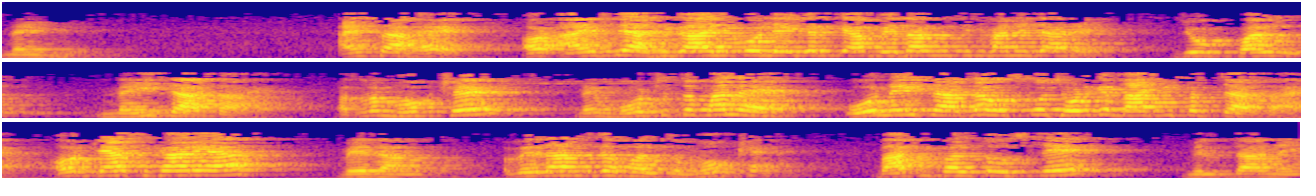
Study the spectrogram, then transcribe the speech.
नहीं है। ऐसा है। और ऐसे अधिकारी को लेकर के आप वेदांत सिखाने जा रहे हैं, जो फल नहीं चाहता है। मतलब मोक्ष है? नहीं, मोक्ष तो फल है। वो नहीं चाहता, उसको छोड़ के बाकी सब चाहता है। और क्या सिखा रहे आप? वेदांत। वेदांत का फल तो मोक्ष है। बाकी फल तो उससे मिलता नहीं।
